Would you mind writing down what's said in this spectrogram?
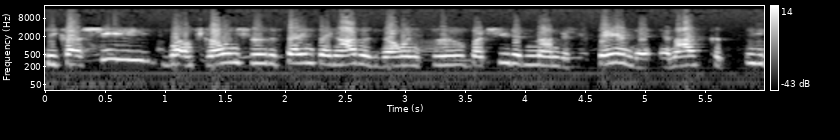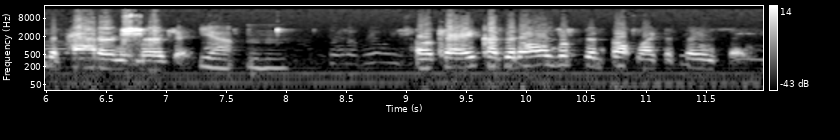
because she was going through the same thing I was going through, but she didn't understand it, and I could see the pattern emerging. Yeah. hmm Okay, because it all looked and felt like the same thing.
